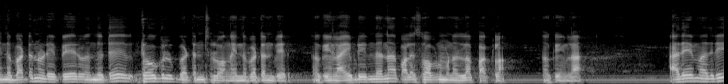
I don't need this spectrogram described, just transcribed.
இந்த பட்டனுடைய பேர் வந்துட்டு டோகுல் பட்டன் சொல்லுவாங்க இந்த பட்டன் பேர். ஓகேங்களா? இப்படி இருந்ததுன்னா பல ஓப்பன் பண்ணதெல்லாம் பார்க்கலாம். ஓகேங்களா? அதே மாதிரி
